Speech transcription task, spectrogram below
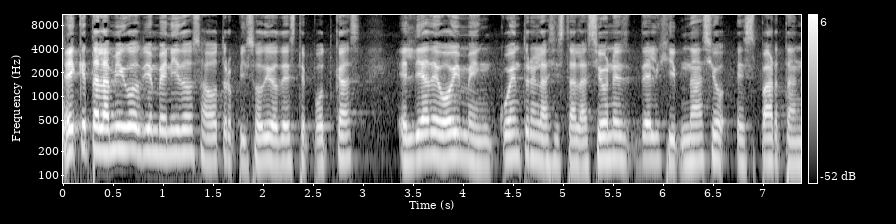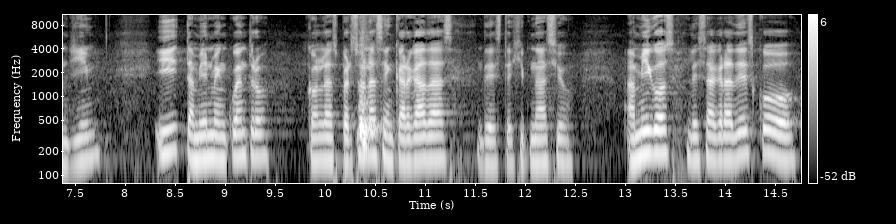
Hey, ¿qué tal amigos? Bienvenidos a otro episodio de este podcast. El día de hoy me encuentro en las instalaciones del gimnasio Spartan Gym y también me encuentro con las personas encargadas de este gimnasio. Amigos, les agradezco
